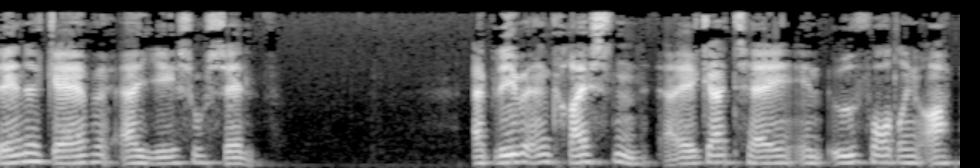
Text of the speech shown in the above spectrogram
Denne gave er Jesus selv. At blive en kristen er ikke at tage en udfordring op.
